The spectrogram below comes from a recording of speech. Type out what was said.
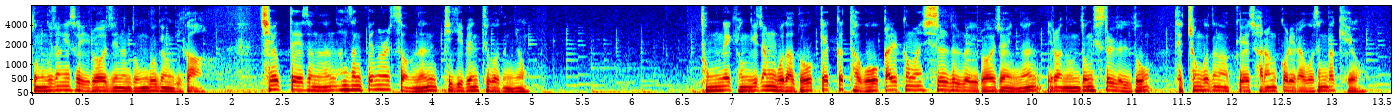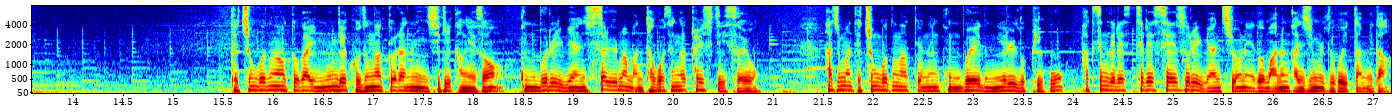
농구장에서 이루어지는 농구 경기가 체육대에서는 항상 빼놓을 수 없는 빅 이벤트거든요. 동네 경기장보다도 깨끗하고 깔끔한 시설들로 이루어져 있는 이런 운동 시설들도 대천고등학교의 자랑거리라고 생각해요. 대천고등학교가 인문계 고등학교라는 인식이 강해서 공부를 위한 시설들만 많다고 생각할 수도 있어요. 하지만 대천고등학교는 공부의 능률을 높이고 학생들의 스트레스 해소를 위한 지원에도 많은 관심을 두고 있답니다.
